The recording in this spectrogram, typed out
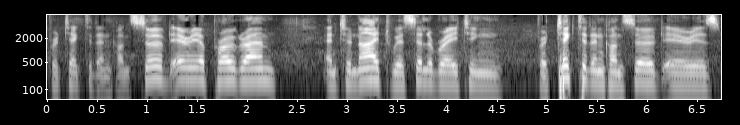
Protected and Conserved Area Program. And tonight we're celebrating protected and conserved areas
